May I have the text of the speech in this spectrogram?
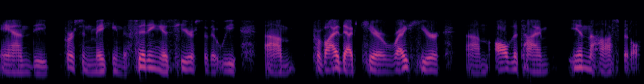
and the person making the fitting is here so that we um, provide that care right here um, all the time in the hospital.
